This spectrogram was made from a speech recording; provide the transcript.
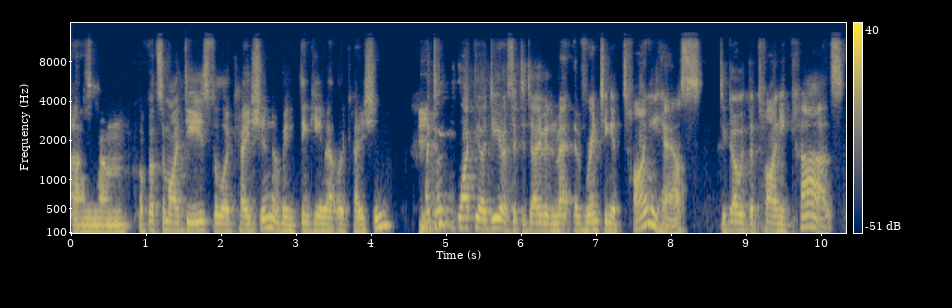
Um, I've got some ideas for location. I've been thinking about location. I do like the idea. I said to David and Matt of renting a tiny house to go with the tiny cars,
